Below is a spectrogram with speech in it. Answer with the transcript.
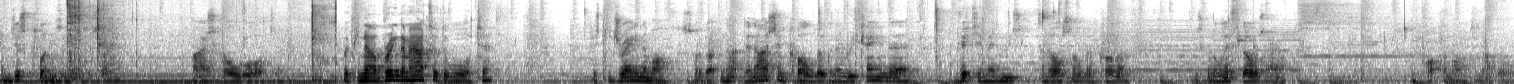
and just plunge them into some ice cold water. We can now bring them out of the water, just to drain them off. So I've got they're nice and cold, they're going to retain their vitamins and also the colour. Just going to lift those out and pop them onto my bowl.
